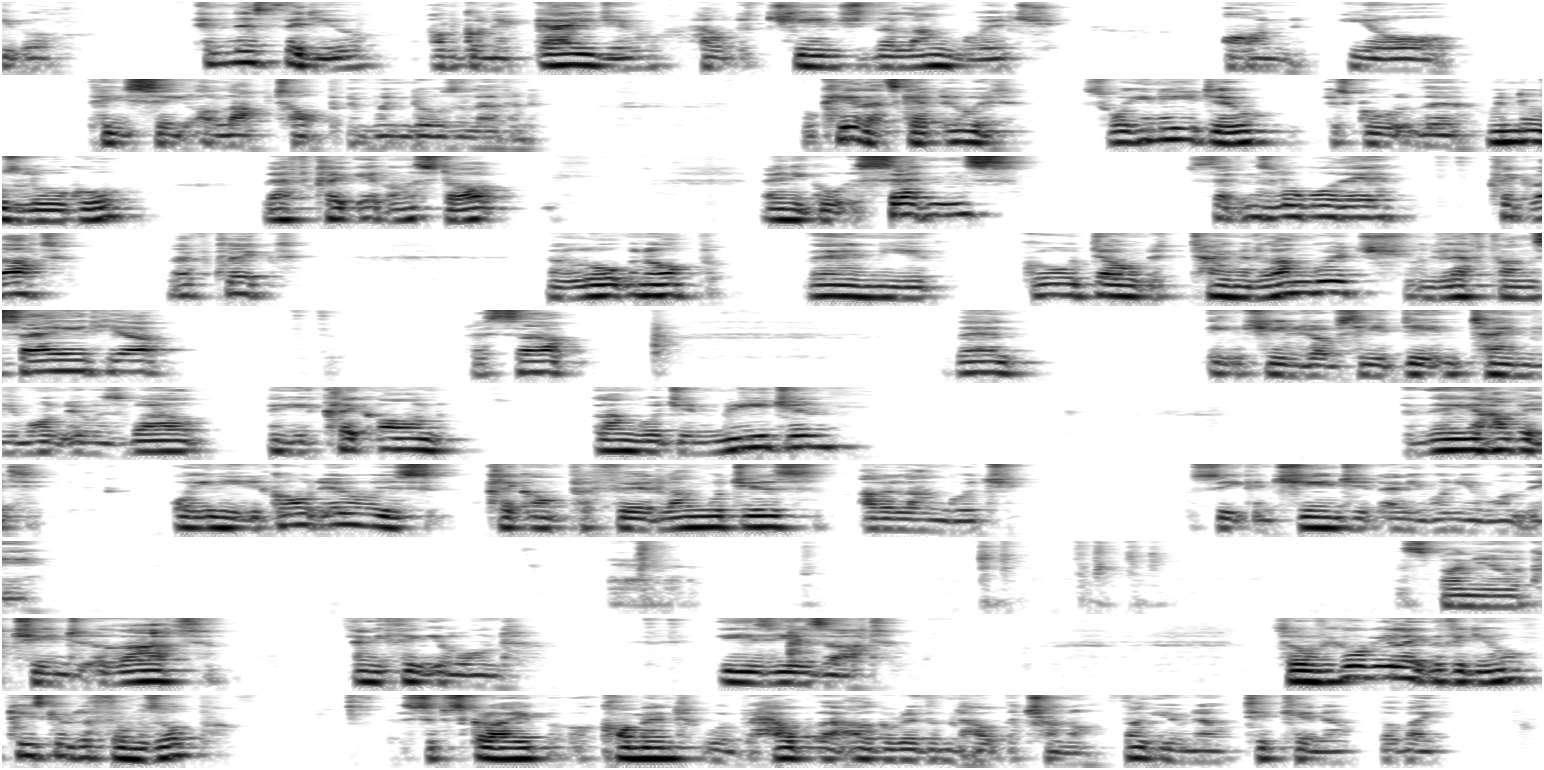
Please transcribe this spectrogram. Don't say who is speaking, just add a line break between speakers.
people, in this video I'm going to guide you how to change the language on your PC or laptop in Windows 11. Okay, let's get to it. So what you need to do is go to the Windows logo, left click it on the start, and you go to settings, settings logo there, click that, left clicked, and it'll open up. Then you go down to time and language on the left hand side here. Press that then you can change obviously your date and time if you want to as well. And you click on language and region. And there you have it. What you need to go to is click on preferred languages add a language. So you can change it any one you want there Español, could change it to that. Anything you want. Easy as that. So if you hope you like the video, please give it a thumbs up. Subscribe or comment would help the algorithm and help the channel. Thank you now. Take care now. Bye bye.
